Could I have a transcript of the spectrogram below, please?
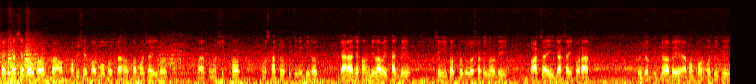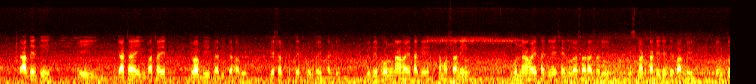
স্বেচ্ছাসেবক হোক বা অফিসের কর্মকর্তা হোক, কর্মচারী হোক বা কোনো শিক্ষক, কোনো ছাত্র প্রতিনিধি হোক, যারা যখন যেভাবেই থাকবে, সেই তথ্যগুলো সঠিকভাবে বাছাই যাচাই করার সুযোগ দিতে হবে এবং পরবর্তীতে তাদেরকে এই যাচাই বাছাইয়ের জবাবদিহিতা দিতে হবে, যেসব ক্ষেত্রে ভুল হয়ে থাকবে। যদি ভুল না হয়ে থাকে, সমস্যা নেই। ভুল না হয়ে থাকলে সেগুলো সরাসরি স্মার্ট কার্ডে যেতে পারবে। কিন্তু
